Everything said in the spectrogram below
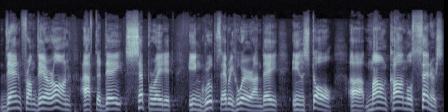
Then from there on, after they separated in groups everywhere and they installed uh, Mount Carmel centers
